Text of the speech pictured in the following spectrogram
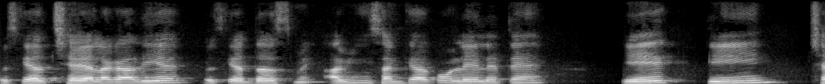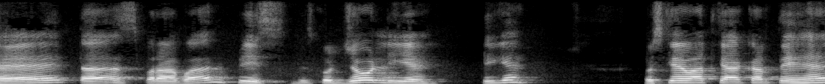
उसके बाद छः लगा लिए, उसके बाद दस में। अब इन संख्या को ले लेते हैं। एक, तीन छ दस बराबर बीस। इसको जोड़ लिए, ठीक है? उसके बाद क्या करते हैं?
